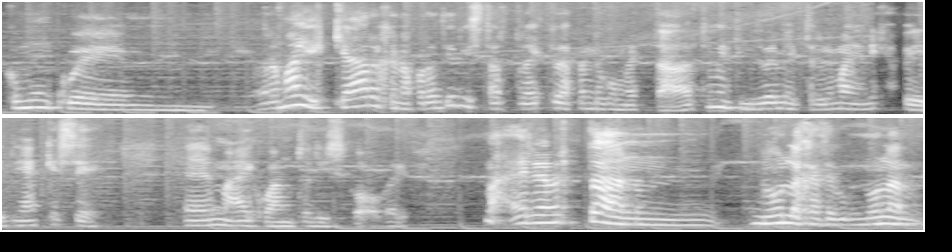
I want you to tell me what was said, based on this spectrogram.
Comunque, mh, oramai è chiaro che una parodia di Star Trek la prendo come tale, altrimenti mi dovrei mettere le mani nei capelli, anche se è mai quanto Discovery. Ma in realtà non, non, la, categ- non la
